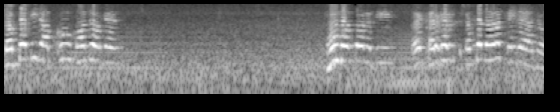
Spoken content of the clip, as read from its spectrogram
શબ્દથી જ આખું કહો છો કે? હું બોલતો નથી. હવે ખરેખર શબ્દ દ્વારા જ થઈ રહ્યા છો.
